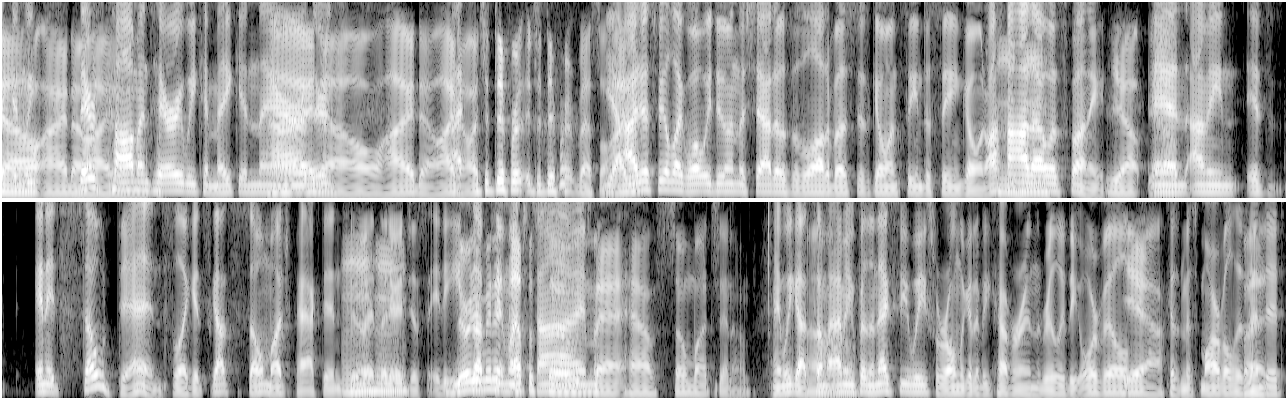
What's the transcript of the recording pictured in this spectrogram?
and we, know, I know, There's I know. commentary we can make in there. I there's, know, I know, I know. it's a different, it's a different vessel. Yeah, I just, feel like what we do in the shadows is a lot of us just going scene to scene, going, "Aha, that was funny." yeah, Mm-hmm. yeah. And I mean, it's and it's so dense. Like it's got so much packed into it that it Mhm. just it eats up too much episodes time. that have so much in them. and we got some. I mean, Um, for the next few weeks, we're only going to be covering really the Orville. Yeah. because Miss Marvel has But- ended.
